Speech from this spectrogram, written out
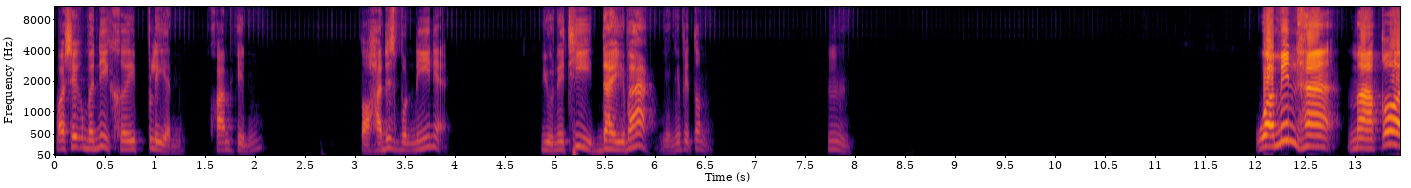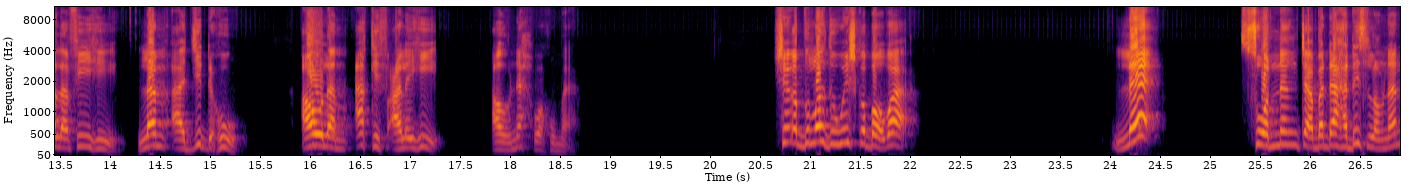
ว่าเชคอัลบานีเคยเปลี่ยนความเห็น ต่อฮะดิษบทนี้เนี่ย อยู่ในที่ใดบ้างอย่างนี้เป็นต้น อืม ว่ามินฮามาก็ลฟีฮีลัมอจิดฮูเอาลัมอักิฟอะลัยฮีเอานะฮวะฮุมาเชคอับดุลลาห์ดูวิชก็บอกว่า และส่วนหนึ่งจากบรรดาฮะดิษเหล่านั้น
